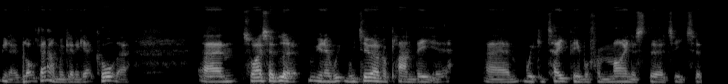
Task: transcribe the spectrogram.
you know locked down. We're going to get caught there. Um, so I said, look, you know, we, we do have a plan B here um, we could take people from minus 30 to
